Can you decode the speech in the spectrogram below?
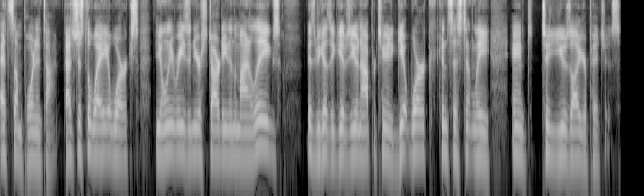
at some point in time. That's just the way it works. The only reason you're starting in the minor leagues is because it gives you an opportunity to get work consistently and to use all your pitches.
